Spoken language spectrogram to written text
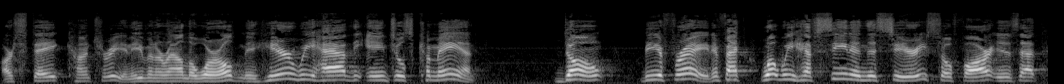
our state, country, and even around the world. Here we have the angel's command don't be afraid. In fact, what we have seen in this series so far is that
